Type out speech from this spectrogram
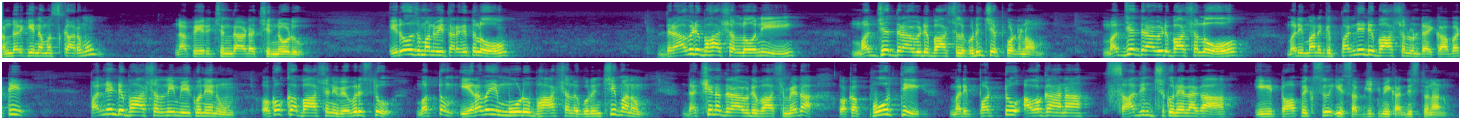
అందరికీ నమస్కారము. నా పేరు చిందాడ చిన్నోడు. ఈరోజు మనం ఈ తరగతిలో ద్రావిడ భాషల్లోని మధ్య ద్రావిడ భాషల గురించి చెప్పుకుంటున్నాం. మధ్య ద్రావిడ భాషలో మరి మనకి పన్నెండు భాషలు ఉంటాయి కాబట్టి పన్నెండు భాషల్ని మీకు నేను ఒక్కొక్క భాషని వివరిస్తూ మొత్తం ఇరవై మూడు భాషల గురించి మనం దక్షిణ ద్రావిడ భాష మీద ఒక పూర్తి మరి పట్టు అవగాహన సాధించుకునేలాగా ఈ టాపిక్స్ ఈ సబ్జెక్ట్ మీకు అందిస్తున్నాను.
